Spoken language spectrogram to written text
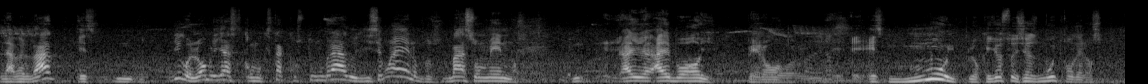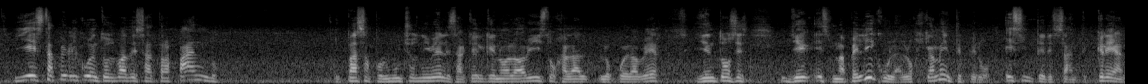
La verdad es, digo, el hombre ya como que está acostumbrado y dice, bueno, pues más o menos, ahí, ahí voy, pero es muy, lo que yo estoy diciendo es muy poderoso. Y esta película entonces va desatrapando y pasa por muchos niveles. Aquel que no lo ha visto, ojalá lo pueda ver. Y entonces es una película, lógicamente, pero es interesante. Crean,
